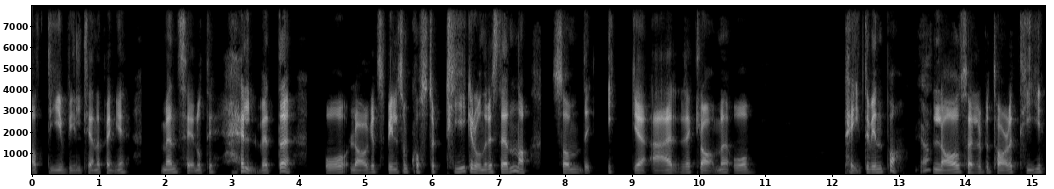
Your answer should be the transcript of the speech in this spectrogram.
at de vil tjene penger. Men se nå til helvete å lage et spill som koster ti kroner isteden, da. Som det ikke er reklame og pay to win på. Ja. La oss heller betale 10,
